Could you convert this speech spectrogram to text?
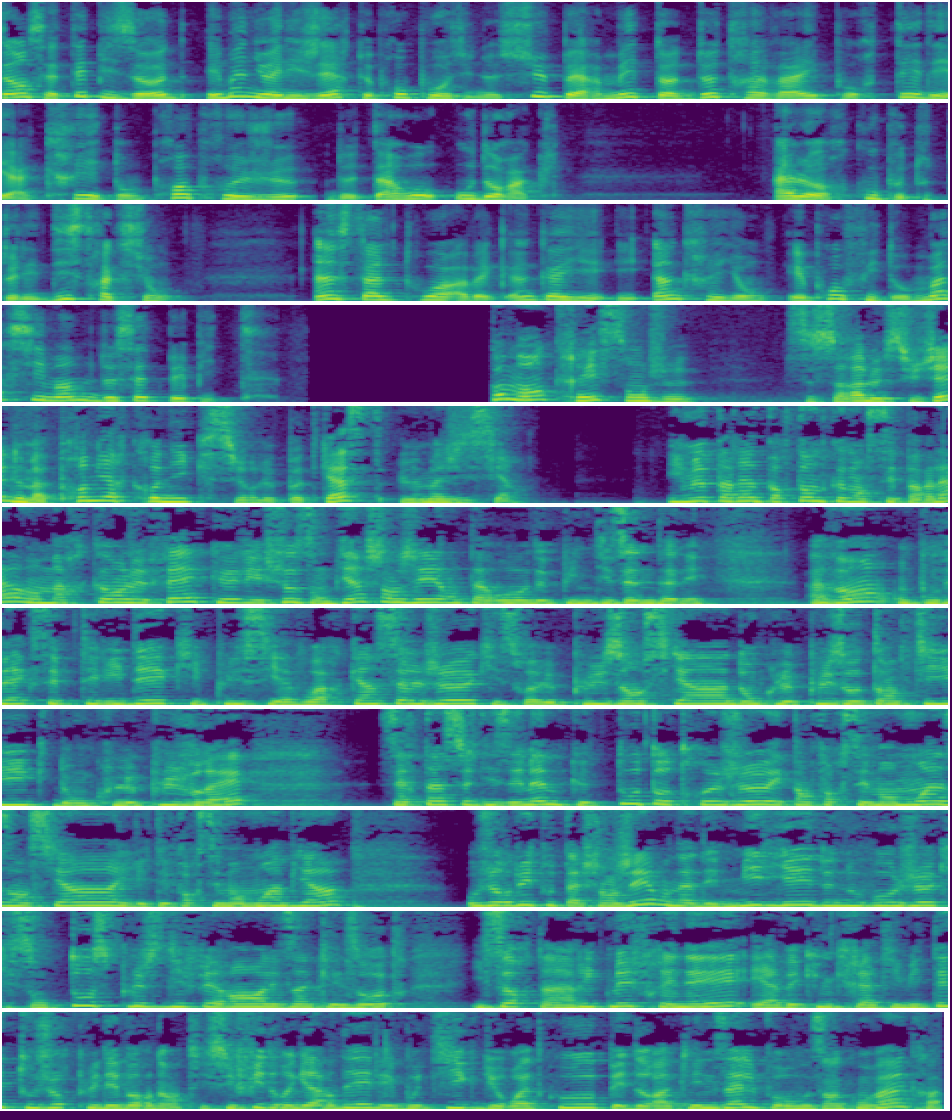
Dans cet épisode, Emmanuel Iger te propose une super méthode de travail pour t'aider à créer ton propre jeu de tarot ou d'oracle. Alors coupe toutes les distractions, installe-toi avec un cahier et un crayon et profite au maximum de cette pépite. Comment créer son jeu? Ce sera le sujet de ma première chronique sur le podcast Le Magicien. Il me paraît important de commencer par là en marquant le fait que les choses ont bien changé en tarot depuis une dizaine d'années. Avant, on pouvait accepter l'idée qu'il puisse y avoir qu'un seul jeu qui soit le plus ancien, donc le plus authentique, donc le plus vrai. Certains se disaient même que tout autre jeu étant forcément moins ancien, il était forcément moins bien. Aujourd'hui, tout a changé. On a des milliers de nouveaux jeux qui sont tous plus différents les uns que les autres. Ils sortent à un rythme effréné et avec une créativité toujours plus débordante. Il suffit de regarder les boutiques du Roi de Coupe et de Klinzel pour vous en convaincre.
